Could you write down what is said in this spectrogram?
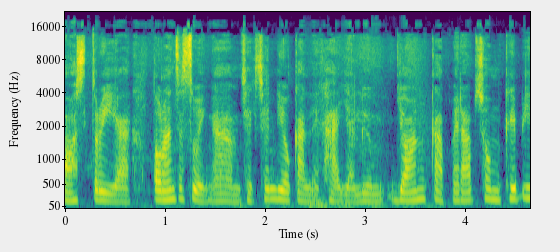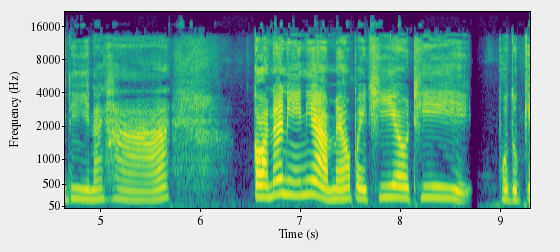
ออสเตรีย ตรงนั้นจะสวยงามเช็คเช่นเดียวกันเลยค่ะ อย่าลืมย้อนกลับไปรับชมคลิปดีๆนะคะ ก่อนหน้านี้เนี่ยแมวไปเที่ยวที่โปรตุเก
